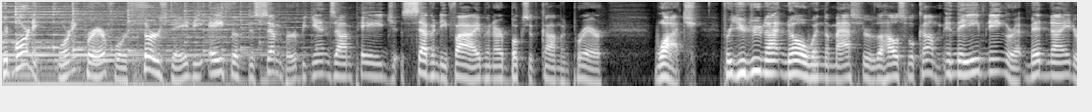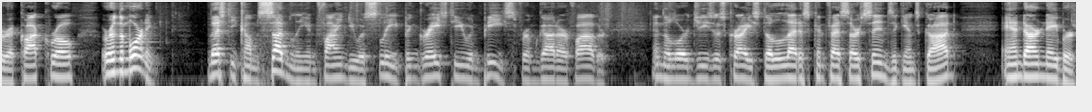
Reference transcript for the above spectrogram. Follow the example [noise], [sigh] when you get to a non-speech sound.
Good morning. Morning prayer for Thursday, the 8th of December, begins on page 75 in our Books of Common Prayer. Watch, for you do not know when the master of the house will come, in the evening, or at midnight, or at cockcrow, or in the morning, lest he come suddenly and find you asleep, and grace to you and peace from God our Father and the Lord Jesus Christ. let us confess our sins against God and our neighbor.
